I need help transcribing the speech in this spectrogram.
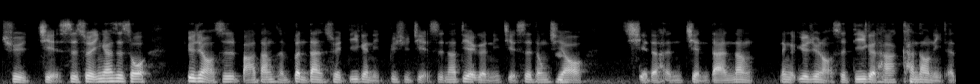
去解释。所以应该是说。阅卷老师把它当成笨蛋，所以第一个你必须解释，那第二个你解释的东西要写的很简单，让那个阅卷老师第一个他看到你的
